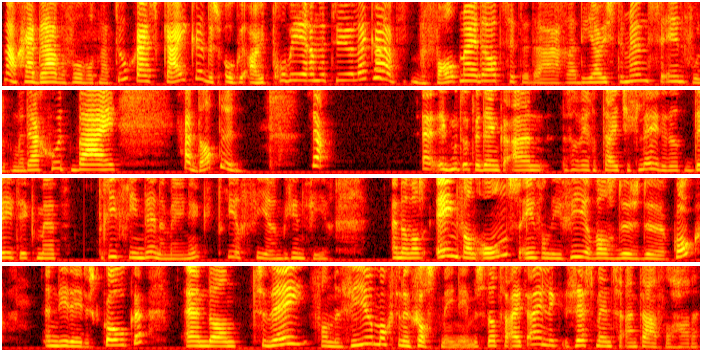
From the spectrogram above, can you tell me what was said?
Nou, ga daar bijvoorbeeld naartoe. Ga eens kijken. Dus ook weer uitproberen natuurlijk. Ja, bevalt mij dat? Zitten daar de juiste mensen in? Voel ik me daar goed bij? Ga dat doen. Eh, ik moet ook weer denken aan, dat is alweer een tijdje geleden, dat deed ik met drie vriendinnen, meen ik. Drie of vier, in het begin vier. En dan was één van ons, één van die vier, was dus de kok. En die deed dus koken. En dan twee van de vier mochten een gast meenemen. Zodat we uiteindelijk zes mensen aan tafel hadden.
